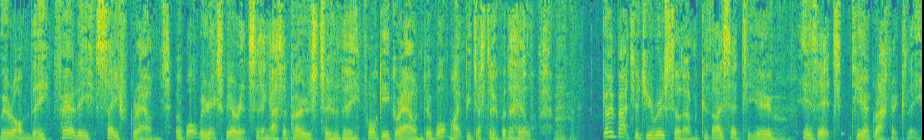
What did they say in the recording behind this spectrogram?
we're on the fairly safe ground of what we're experiencing as opposed to the foggy ground of what might be just over the hill. Mm-hmm. Going back to Jerusalem, because I said to you, mm. is it geographically?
